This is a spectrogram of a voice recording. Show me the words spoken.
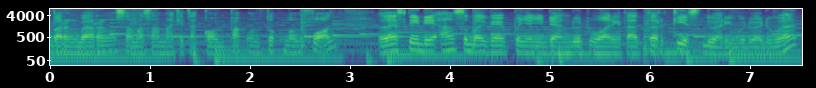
bareng-bareng sama-sama kita kompak untuk memvote. Lesti DA sebagai penyanyi dangdut wanita terkis 2022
